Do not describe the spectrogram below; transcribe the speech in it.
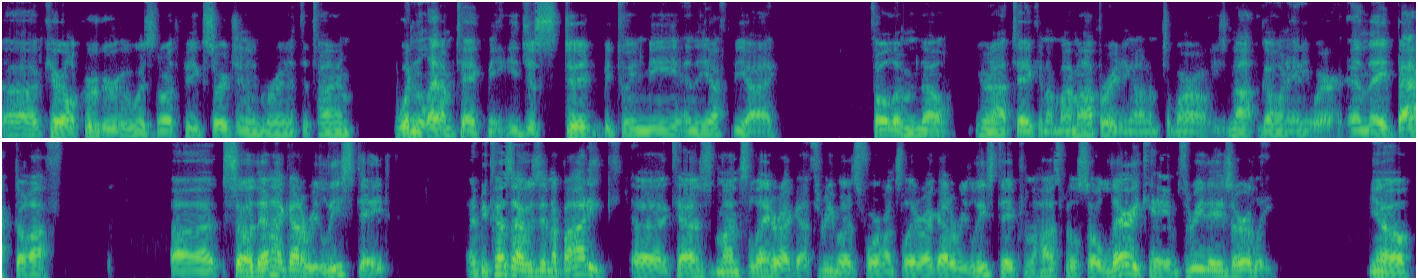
uh, Carol Kruger, who was an orthopedic surgeon in Marin at the time, wouldn't let him take me. He just stood between me and the FBI. Told him, no, you're not taking him. I'm operating on him tomorrow. He's not going anywhere. And they backed off. Uh, so then I got a release date. And because I was in a body uh, cast months later, I got three months, four months later, I got a release date from the hospital. So Larry came three days early, you know,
